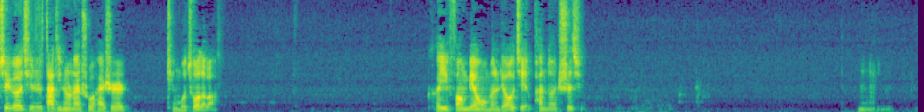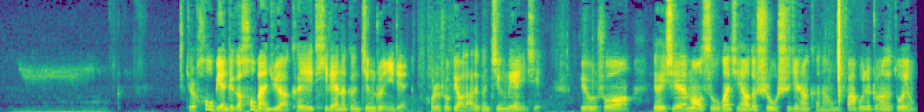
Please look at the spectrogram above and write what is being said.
这个其实大体上来说还是挺不错的吧，可以方便我们了解判断事情。嗯。就是后边这个后半句啊，可以提炼的更精准一点，或者说表达的更精炼一些。比如说，有一些貌似无关紧要的事物，实际上可能发挥了重要的作用，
